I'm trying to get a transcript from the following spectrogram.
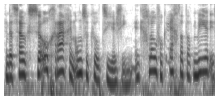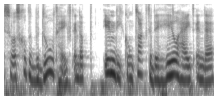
En dat zou ik zo graag in onze cultuur zien. En ik geloof ook echt dat dat meer is zoals God het bedoeld heeft. En dat in die contacten de heelheid en de,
